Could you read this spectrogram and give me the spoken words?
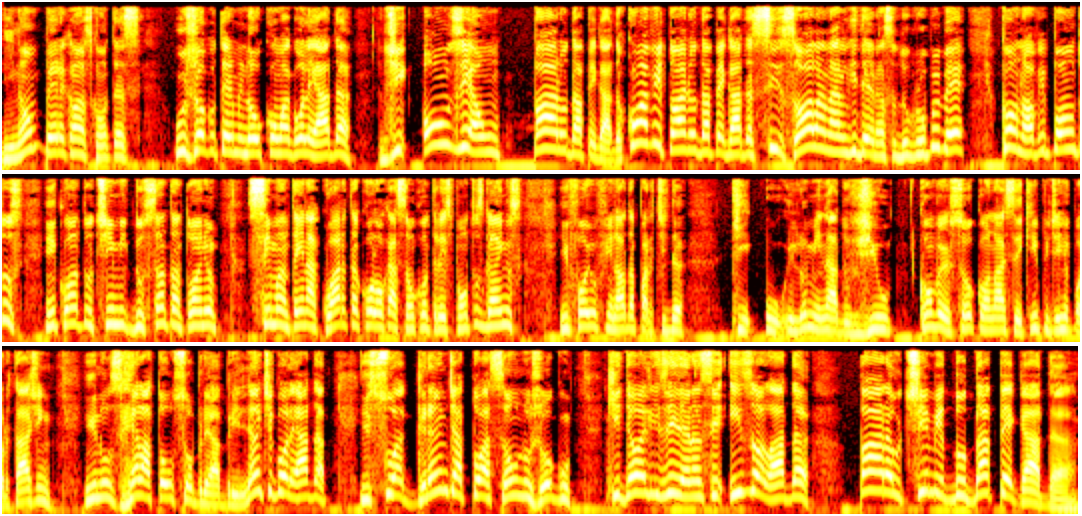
e não percam as contas. O jogo terminou com a goleada de 11 a 1 para o da pegada. Com a vitória, o da pegada se isola na liderança do grupo B com 9 pontos, enquanto o time do Santo Antônio se mantém na quarta colocação com 3 pontos ganhos. E foi o final da partida que o iluminado Gil conversou com a nossa equipe de reportagem e nos relatou sobre a brilhante goleada e sua grande atuação no jogo que deu a liderança isolada para o time do da pegada.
